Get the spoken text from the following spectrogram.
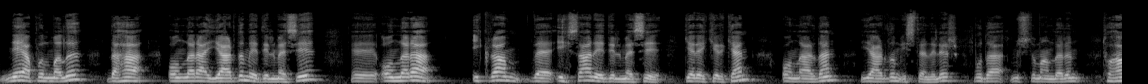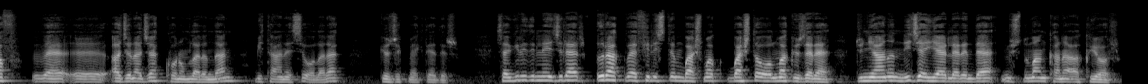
ne yapılmalı? Daha onlara yardım edilmesi, e, onlara ikram ve ihsan edilmesi gerekirken onlardan yardım istenilir. Bu da Müslümanların tuhaf ve e, acınacak konumlarından bir tanesi olarak gözükmektedir. Sevgili dinleyiciler, Irak ve Filistin başmak, başta olmak üzere dünyanın nice yerlerinde Müslüman kanı akıyor.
